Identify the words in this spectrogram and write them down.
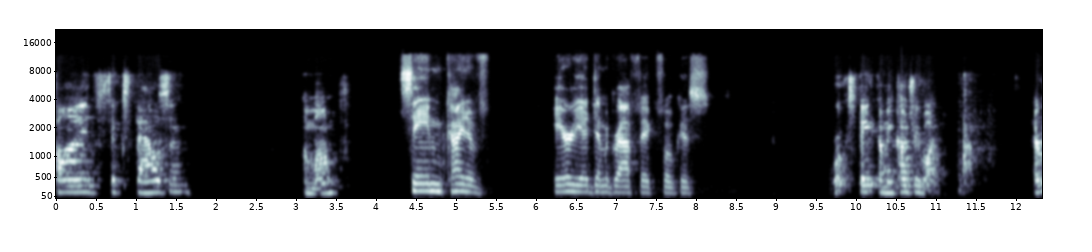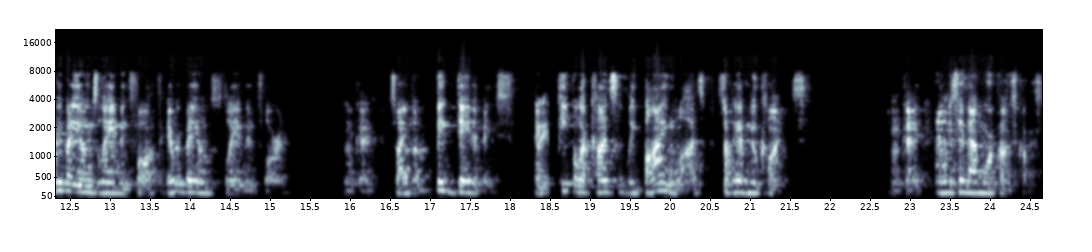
five, six thousand a month. Same kind of area demographic focus. State, I mean, countrywide. Everybody owns land in Florida. Everybody owns land in Florida. Okay, so I have a big database, and right. people are constantly buying lots, so I have new clients. Okay, and I send out more postcards.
